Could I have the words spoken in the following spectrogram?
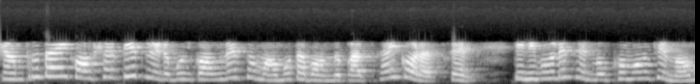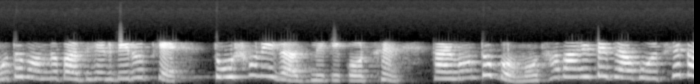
সাম্প্রদায়িক অশান্তি তৃণমূল কংগ্রেস ও মমতা বন্দ্যোপাধ্যায় করাচ্ছেন। তিনি বলেছেন, মুখ্যমন্ত্রী মমতা বন্দ্যোপাধ্যায়ের বিরুদ্ধে তোষণের রাজনীতি করছেন। তার মন্তব্য মোথাবাড়িতে যা হয়েছে তা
